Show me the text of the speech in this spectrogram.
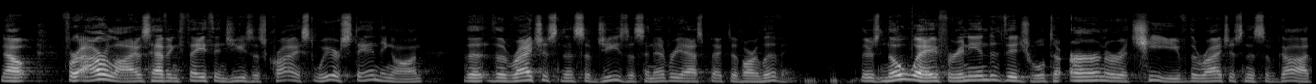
Now, for our lives, having faith in Jesus Christ, we are standing on the, the righteousness of Jesus in every aspect of our living. There's no way for any individual to earn or achieve the righteousness of God,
